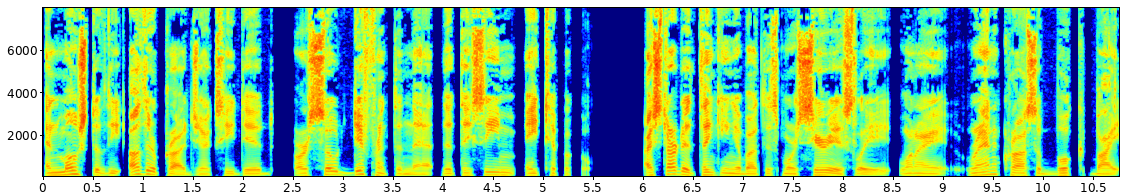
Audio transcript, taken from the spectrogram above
And most of the other projects he did are so different than that that they seem atypical. I started thinking about this more seriously when I ran across a book by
